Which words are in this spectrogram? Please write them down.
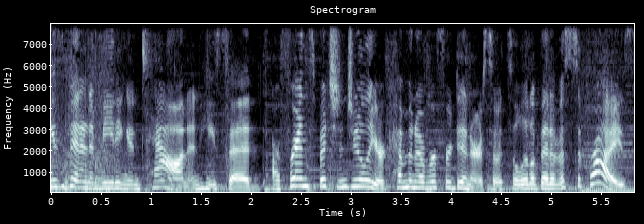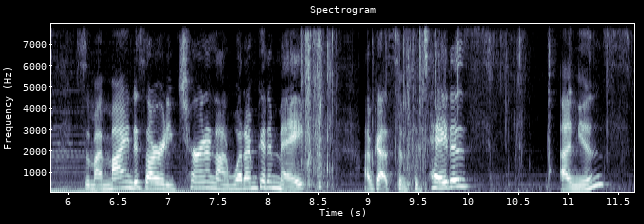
He's been in a meeting in town, and he said, Our friends Butch and Julie are coming over for dinner, so it's a little bit of a surprise. So my mind is already churning on what I'm gonna make. I've got some potatoes, onions,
